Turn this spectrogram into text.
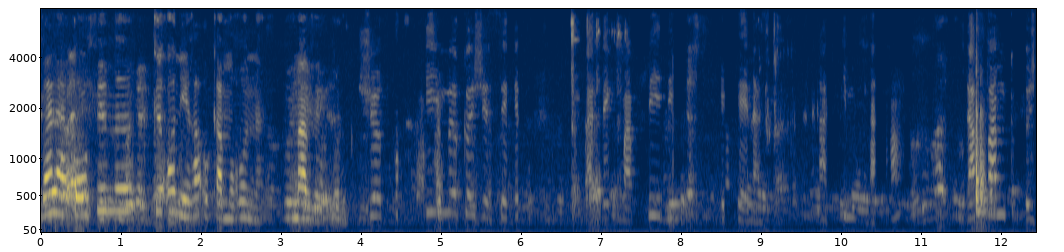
Voilà, confirme qu'on ira au Cameroun. Ma. Je confirme que je serai avec ma fille internationale, Hakim la femme que je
